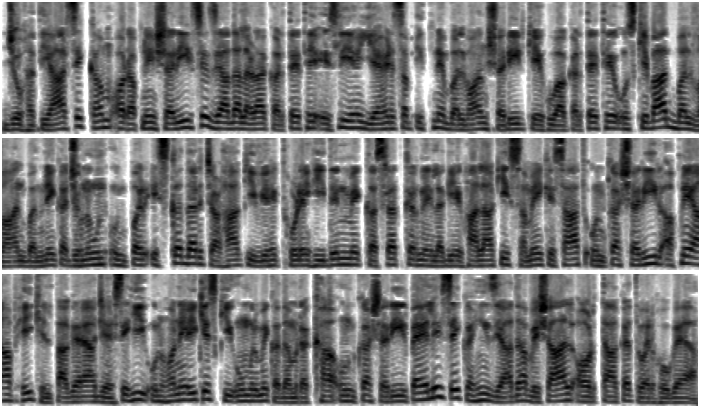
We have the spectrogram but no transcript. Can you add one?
जो हथियार से कम और अपने शरीर से ज़्यादा लड़ा करते थे, इसलिए यह सब इतने बलवान शरीर के हुआ करते थे। उसके बाद बलवान बनने का जुनून उन पर इस कदर चढ़ा कि वे थोड़े ही दिन में कसरत करने लगे। हालाँकि समय के साथ उनका शरीर अपने आप ही खिलता गया, जैसे ही उन्होंने इक्कीस की उम्र में कदम रखा। उनका शरीर पहले से कहीं ज़्यादा विशाल और ताकतवर हो गया।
